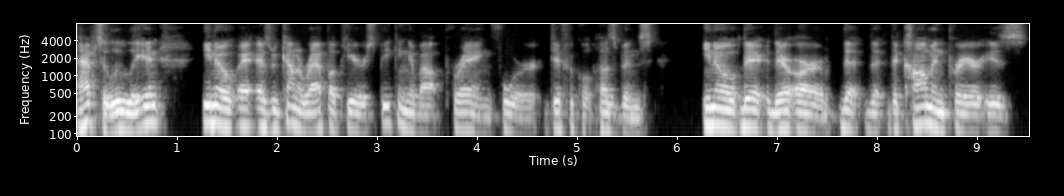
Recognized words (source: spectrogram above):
absolutely. And you know, as we kind of wrap up here, speaking about praying for difficult husbands, you know, there there are the the, the common prayer is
